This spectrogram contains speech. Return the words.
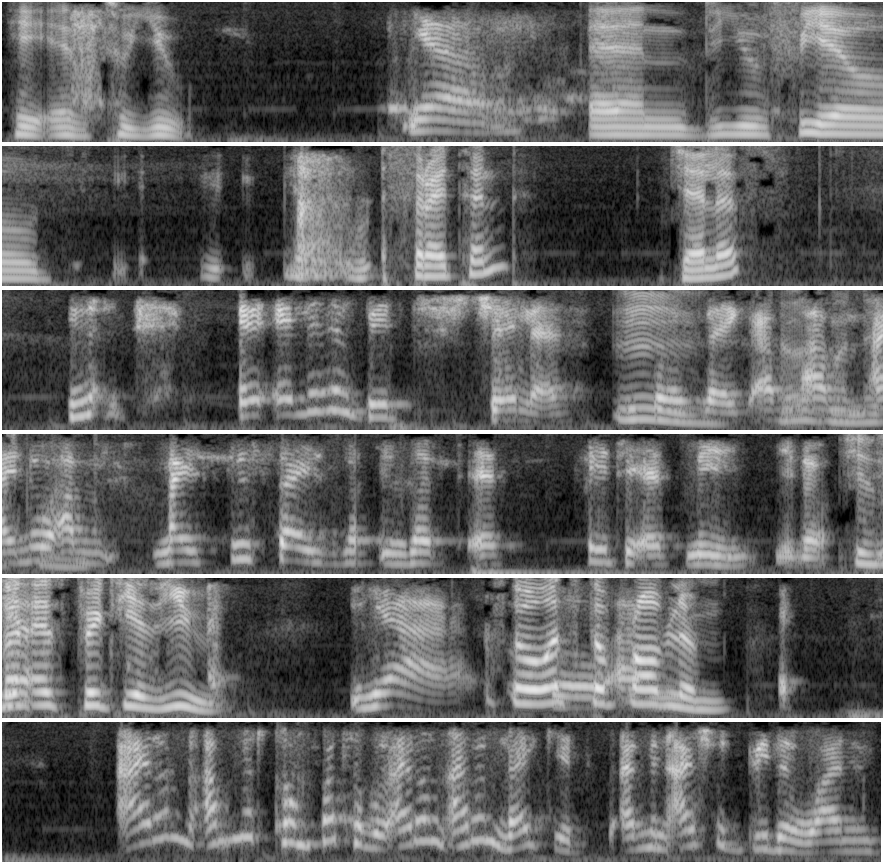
he is to you. Yeah. And do you feel uh, threatened, jealous. N- A, a little bit jealous because, like, I'm, that was my I'm, I know point. I'm. My sister is not is not as pretty as me. You know. She's not Yeah. as pretty as you. Yeah. So what's the um, problem? I don't. I'm not comfortable. I don't. I don't like it. I mean, I should be the one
